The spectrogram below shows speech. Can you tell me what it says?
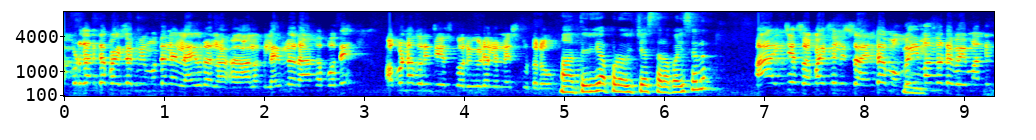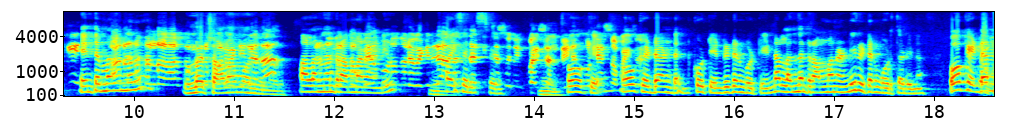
అప్పుడు కనుక పైసలు మీ ముందు లైవ్ వాళ్ళకి లైవ్లో రాకపోతే అప్పుడు నా గురించి చేసుకోరు వీడియోలు నేర్చుకుంటారు? ఆ, తిరిగి అప్పుడు ఇచ్చేస్తారా పైసలు? ఇచ్చేస్తా పైసలు ఇస్తా. ఎంత? వెయ్యి మంది ఉంటే వెయ్యి మందికి ఉన్నారు? చాలా మంది. వాళ్ళందరిని రమ్మనండి. పైసలు. ఇస్తాడు. Return okay. Okay done done. కొట్టండి రిటర్న్ కొట్టండి వాళ్ళందరిని రమ్మనండి రిటర్న్ కొడతాడు. ఓకే డన్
